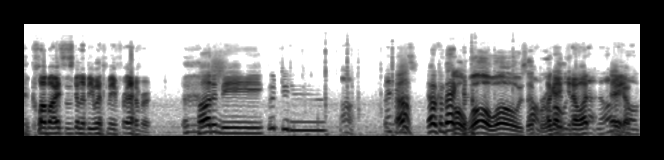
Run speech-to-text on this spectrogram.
Club Ice is gonna be with me forever. Pardon me. Oh, hey, Oh, no, come back. Whoa, whoa, whoa! Is that Oh, broken? Okay, oh, you know what? no, no, There you oh, go.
